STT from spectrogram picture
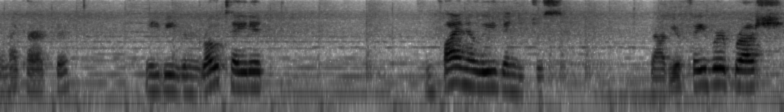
on my character, maybe even rotate it. And finally, then you just grab your favorite brush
